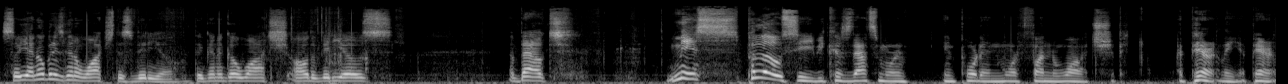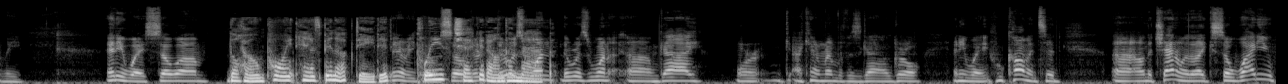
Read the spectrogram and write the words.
so yeah, nobody's going to watch this video. They're going to go watch all the videos about Miss Pelosi because that's more important and more fun to watch. Apparently, apparently. Anyway, so um, The home point has been updated. there we go. Please So check there, it on the map. One, there was one um, guy, or I can't remember if it was a guy or a girl. Anyway, who commented uh, on the channel like, "So why do you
